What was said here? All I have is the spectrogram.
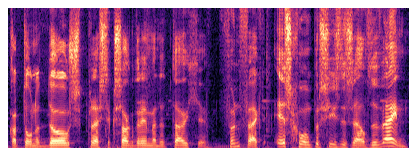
Kartonnen doos, plastic zak erin met een tuitje. Fun fact, is gewoon precies dezelfde wijn.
